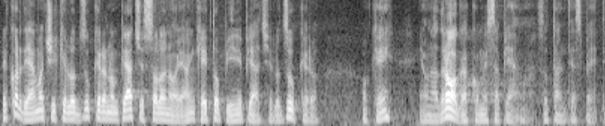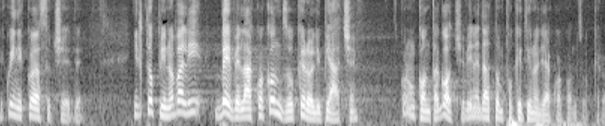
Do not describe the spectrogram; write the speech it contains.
Ricordiamoci che lo zucchero non piace solo a noi, anche ai topini piace lo zucchero, ok? È una droga, come sappiamo, su tanti aspetti. Quindi cosa succede? Il topino va lì, beve l'acqua con zucchero e gli piace. Con un contagocce viene dato un pochettino di acqua con zucchero.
